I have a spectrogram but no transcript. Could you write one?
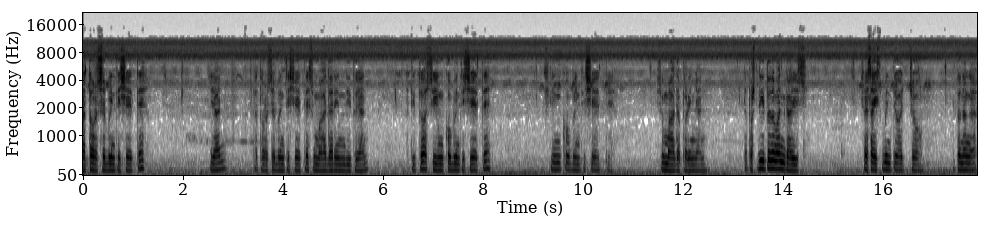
14.27 yan 14.27 sumada rin dito yan. At ito 5.27 5.27 sumada pa rin yan. Tapos dito naman guys sa size 28 ito na nga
